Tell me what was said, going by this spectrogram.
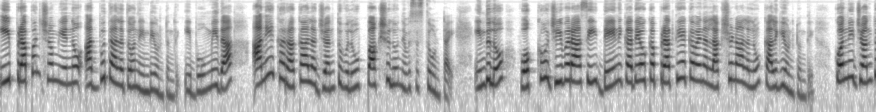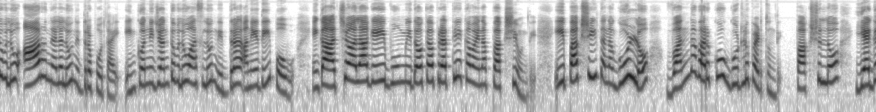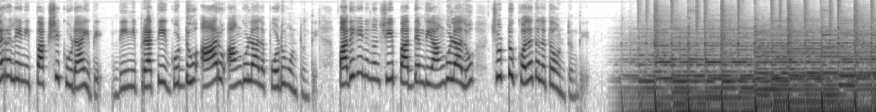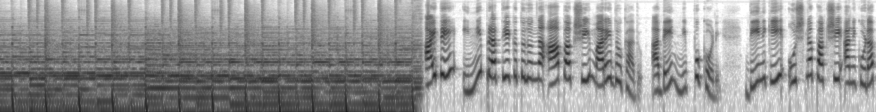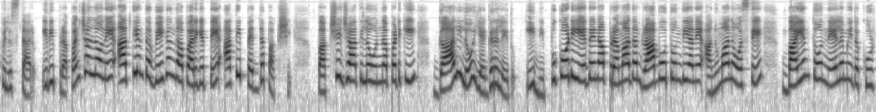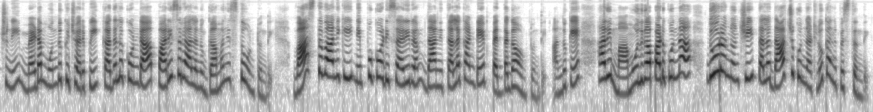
ఈ ప్రపంచం ఎన్నో అద్భుతాలతో నిండి ఉంటుంది. ఈ భూమి మీద అనేక రకాల జంతువులు పక్షులు నివసిస్తూ ఉంటాయి. ఇందులో ఒక్కో జీవరాశి దేనికదే ఒక ప్రత్యేకమైన లక్షణాలను కలిగి ఉంటుంది. కొన్ని జంతువులు ఆరు నెలలు నిద్రపోతాయి. ఇంకొన్ని జంతువులు అసలు నిద్ర అనేది పోవు. ఇంకా అచ్చు అలాగే ఈ భూమి మీద ఒక ప్రత్యేకమైన పక్షి ఉంది. ఈ పక్షి తన గూళ్ళో వంద వరకు గుడ్లు పెడుతుంది. పక్షుల్లో ఎగరలేని పక్షి కూడా ఇదే. దీని ప్రతి గుడ్డు ఆరు అంగుళాల పొడవు ఉంటుంది. పదిహేను నుంచి పద్దెనిమిది అంగుళాలు చుట్టూ కొలతలతో ఉంటుంది. అయితే ఇన్ని ప్రత్యేకతలున్న ఆ పక్షి మరేదో కాదు అదే నిప్పుకోడి దీనికి ఉష్ణ పక్షి అని కూడా పిలుస్తారు. ఇది ప్రపంచంలోనే అత్యంత వేగంగా పరిగెత్తే అతి పెద్ద పక్షి. పక్షి జాతిలో ఉన్నప్పటికీ గాలిలో ఎగరలేదు. ఈ నిప్పుకోడి ఏదైనా ప్రమాదం రాబోతోంది అనే అనుమానం వస్తే భయంతో నేల మీద కూర్చుని మెడ ముందుకు జరిపి కదలకుండా పరిసరాలను గమనిస్తూ ఉంటుంది. వాస్తవానికి నిప్పుకోడి శరీరం దాని తల కంటే పెద్దగా ఉంటుంది. అందుకే అది మామూలుగా పడుకున్నా దూరం నుంచి తల దాచుకున్నట్లు కనిపిస్తుంది.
